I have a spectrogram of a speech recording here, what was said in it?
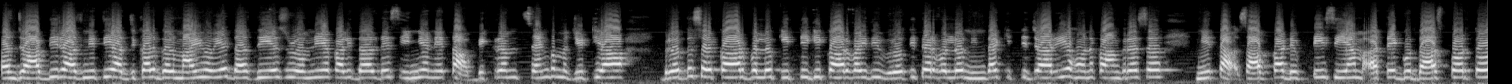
ਪੰਜਾਬ ਦੀ ਰਾਜਨੀਤੀ ਅੱਜ ਕੱਲ ਗਰਮਾਈ ਹੋਈ ਹੈ। ਦੱਸਦੀ ਹੈ, ਸ਼੍ਰੋਮਣੀ ਅਕਾਲੀ ਦਲ ਦੇ ਸੀਨੀਅਰ ਨੇਤਾ ਵਿਕਰਮ ਸਿੰਘ ਮਜੀਠੀਆ ਵਿਰੁੱਧ ਸਰਕਾਰ ਵੱਲੋਂ ਕੀਤੀ ਗਈ ਕਾਰਵਾਈ ਦੀ ਵਿਰੋਧੀ ਧਿਰ ਵੱਲੋਂ ਨਿੰਦਾ ਕੀਤੀ ਜਾ ਰਹੀ ਹੈ। ਹੁਣ ਕਾਂਗਰਸ ਨੇਤਾ, ਸਾਬਕਾ ਡਿਪਟੀ ਸੀਐਮ ਅਤੇ ਗੁਰਦਾਸਪੁਰ ਤੋਂ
